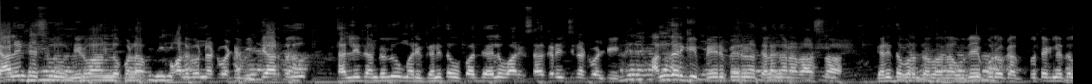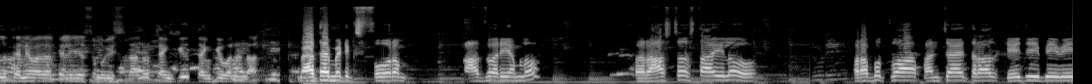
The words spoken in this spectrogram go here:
టాలెంట్ టెస్ట్ నిర్వహణ లోపల పాల్గొన్నటువంటి విద్యార్థులు తల్లిదండ్రులు మరియు గణిత ఉపాధ్యాయులు వారికి సహకరించినటువంటి అందరికీ పేరు పేరున తెలంగాణ రాష్ట్ర గణిత బృందం తరఫున ఉదయపూర్వక కృతజ్ఞతలు ధన్యవాదాలు. తెలియజేస్తూ ముగిస్తున్నాను. థ్యాంక్ యూ థ్యాంక్ యూ అని మ్యాథమెటిక్స్ ఫోరం ఆధ్వర్యంలో రాష్ట్ర స్థాయిలో ప్రభుత్వ పంచాయతీరాజ్ కేజీబీవి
